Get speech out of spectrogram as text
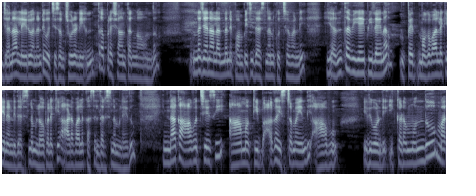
జనాలు లేరు అని అంటే వచ్చేసాం. చూడండి ఎంత ప్రశాంతంగా ఉందో. ఉన్న జనాలందరినీ పంపించి దర్శనానికి వచ్చామండి. ఎంత విఐపీలైనా పెద్ద మగవాళ్ళకేనండి దర్శనం లోపలికి ఆడవాళ్ళకి అసలు దర్శనం లేదు. ఇందాక ఆవు వచ్చేసి ఆమెకి బాగా ఇష్టమైంది ఆవు. ఇదిగోండి ఇక్కడ ముందు మ-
